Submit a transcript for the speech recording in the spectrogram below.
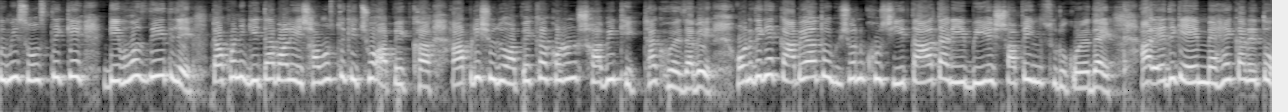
তুমি স্বস্তিককে ডিভোর্স দিয়ে দিলে? তখনই গীতা বলে সমস্ত কিছু অপেক্ষা। আপনি শুধু অপেক্ষা করুন, সবই ঠিকঠাক হয়ে যাবে। অন্যদিকে কাবেয়া তো ভীষণ খুশি, তাড়াতাড়ি বিয়ের শপিং শুরু করে দেয়। আর এদিকে মেহেকারে তো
